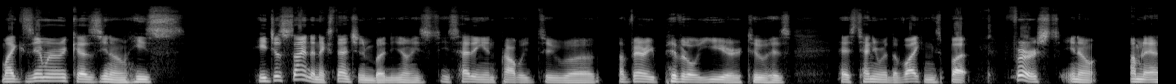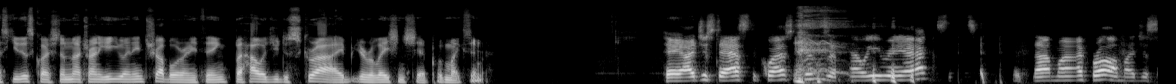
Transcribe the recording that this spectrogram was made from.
Mike Zimmer because you know he's he just signed an extension, but you know he's he's heading in probably to uh, a very pivotal year to his his tenure with the Vikings. But first, you know, I'm going to ask you this question. I'm not trying to get you in any trouble or anything, but how would you describe your relationship with Mike Zimmer? hey, I just ask the questions and how he reacts. It's, not my problem. I just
